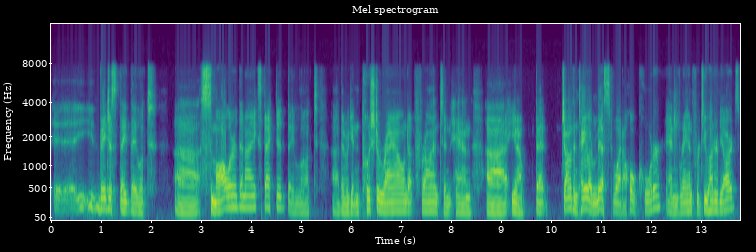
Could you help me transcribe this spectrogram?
uh, they just they they looked uh, smaller than I expected. They looked uh, they were getting pushed around up front, and and uh, you know that Jonathan Taylor missed what a whole quarter and ran for 200 yards.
